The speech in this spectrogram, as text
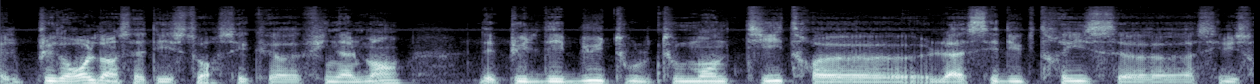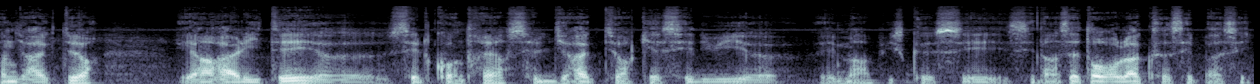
et le plus drôle dans cette histoire, c'est que finalement, depuis le début, tout, le monde titre euh, la séductrice euh, a séduit son directeur. Et en réalité, c'est le contraire, c'est le directeur qui a séduit Emma, puisque c'est dans cet ordre-là que ça s'est passé.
